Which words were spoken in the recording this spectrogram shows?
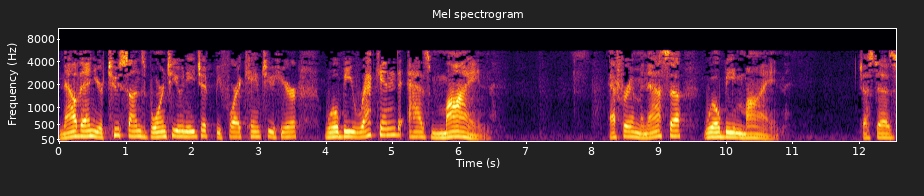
Now then, your two sons born to you in Egypt before I came to you here will be reckoned as mine. Ephraim, and Manasseh will be mine, just as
